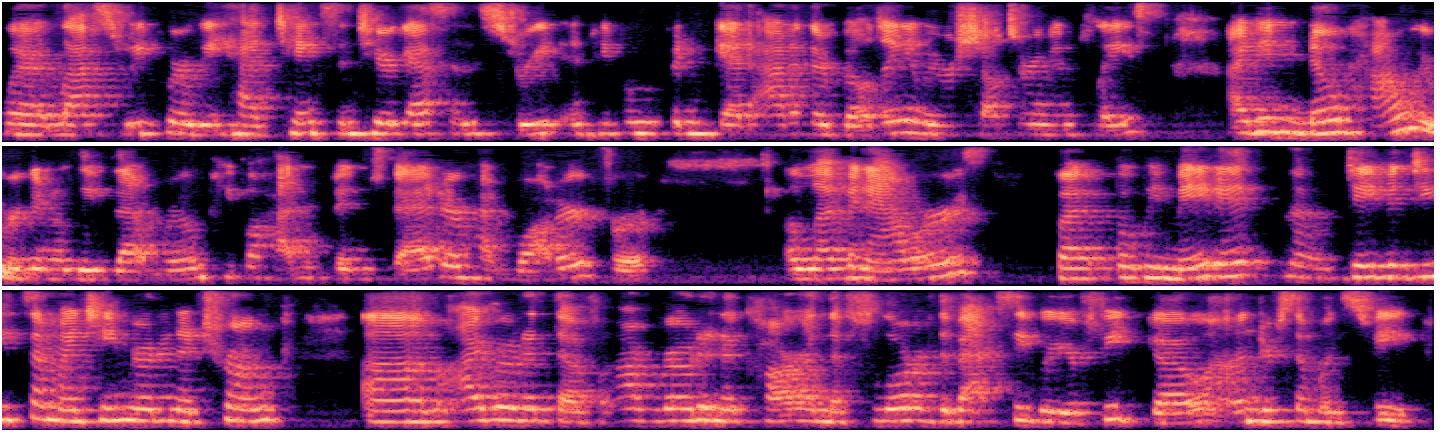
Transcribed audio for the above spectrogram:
Where last week, where we had tanks and tear gas in the street and people who couldn't get out of their building and we were sheltering in place. I didn't know how we were going to leave that room. People hadn't been fed or had water for 11 hours but but we made it. David Dietz on my team rode in a trunk. Um, I rode at the I rode in a car on the floor of the back seat where your feet go under someone's feet.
